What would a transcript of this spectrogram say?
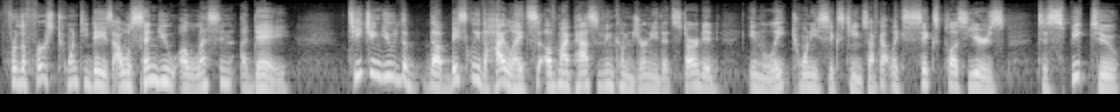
For the first 20 days, I will send you a lesson a day teaching you the, the, basically the highlights of my passive income journey that started in late 2016. So I've got like six plus years to speak to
